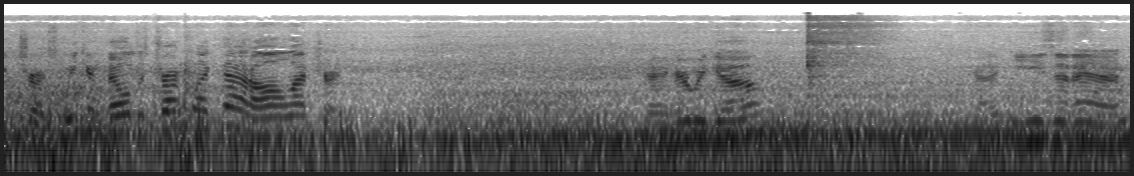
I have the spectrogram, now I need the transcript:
Big trucks. We can build a truck like that, all electric. Okay, here we go. Gotta ease it in.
